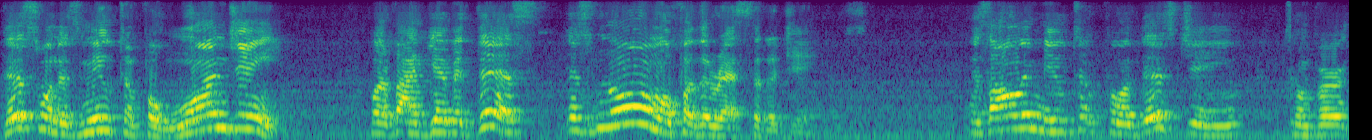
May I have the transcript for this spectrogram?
this one is mutant for one gene, but if I give it this, it's normal for the rest of the genes. It's only mutant for this gene to convert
